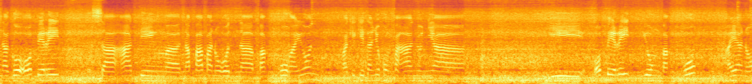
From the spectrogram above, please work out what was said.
nag-ooperate sa ating ah, napapanood na bakko ngayon. Makikita nyo kung paano niya i-operate yung bakko. Ayan o.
